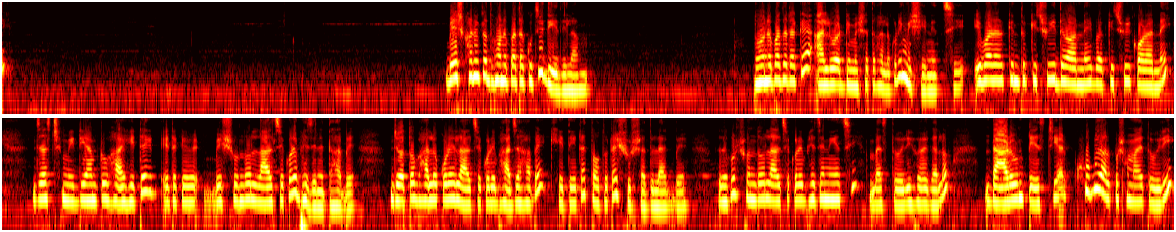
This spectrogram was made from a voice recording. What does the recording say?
বেশ খানিকটা ধনে পাতা কুচি দিয়ে দিলাম। ধনে পাতাটাকে আলু আর ডিমের সাথে ভালো করে মিশিয়ে নিচ্ছি। এবার আর কিন্তু কিছুই দেওয়ার নেই বা কিছুই করার নেই। জাস্ট মিডিয়াম টু হাই হিটে এটাকে বেশ সুন্দর লালচে করে ভেজে নিতে হবে। যত ভালো করে লালচে করে ভাজা হবে, খেতে এটা ততটাই সুস্বাদু লাগবে। তো দেখুন, সুন্দর লালচে করে ভেজে নিয়েছি, ব্যাস তৈরি হয়ে গেল। দারুণ টেস্টি আর খুবই অল্প সময়ে তৈরি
